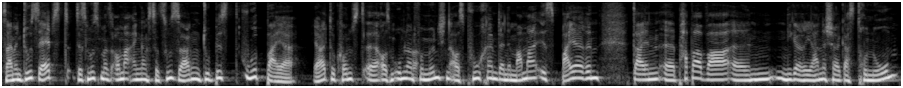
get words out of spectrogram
Simon, du selbst, das muss man auch mal eingangs dazu sagen, du bist Urbayer. Ja, du kommst äh, aus dem Umland von München, aus Puchheim. Deine Mama ist Bayerin. Dein äh, Papa war äh, nigerianischer Gastronom.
